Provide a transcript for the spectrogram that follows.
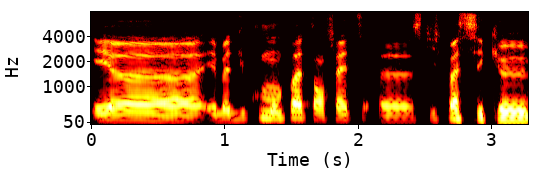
Et, et bah, du coup, mon pote, en fait, ce qui se passe, c'est que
